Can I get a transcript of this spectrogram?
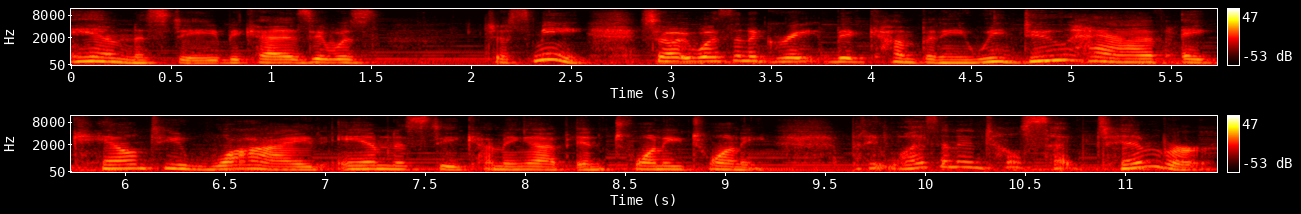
amnesty because it was just me. So it wasn't a great big company. We do have a county-wide amnesty coming up in 2020, but it wasn't until September.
